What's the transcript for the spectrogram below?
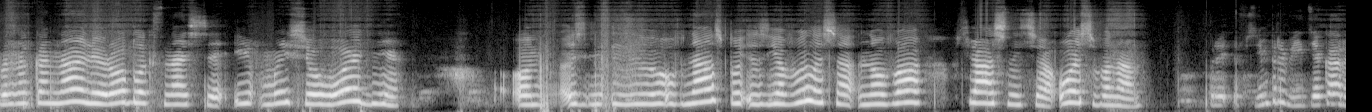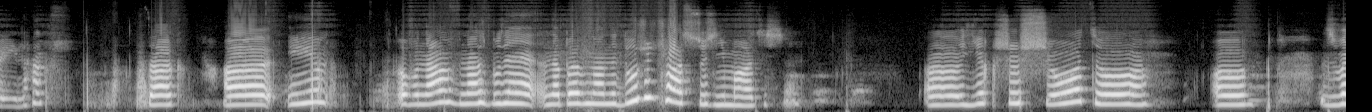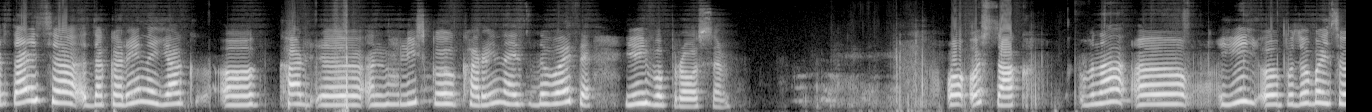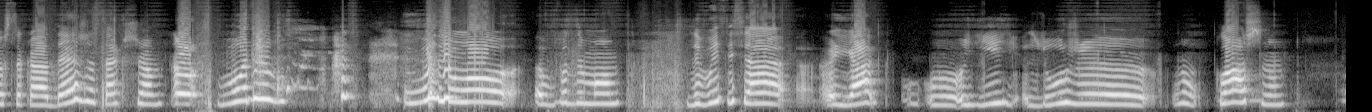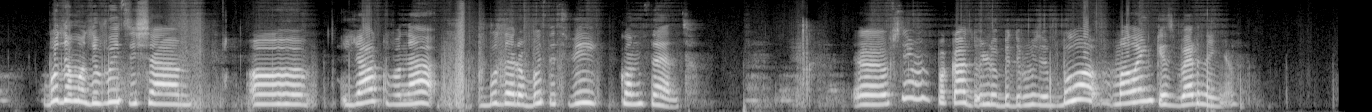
Ви на каналі Roblox Настя. І ми сьогодні ем, в нас з'явилася нова учасниця. Ось вона. Всім привіт, я Карина. Так. А, і вона в нас буде, напевно, не дуже часто зніматися. Е, якщо що, то е, звертається до Карини як е, кар, е, англійською Карина і задавайте їй вопроси. О, ось так. Вона е, їй е, подобається ось така одежа, так що будемо, будемо, будемо дивитися, як їй дуже ну, класно. Будемо дивитися, е, як вона буде робити свій контент. Е, всім пока, любі друзі. Було маленьке звернення.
